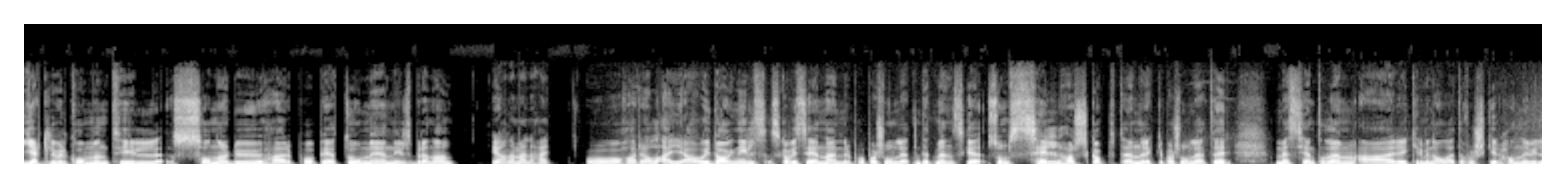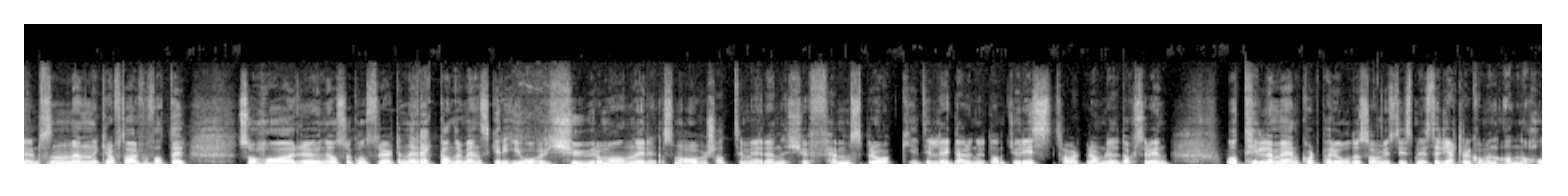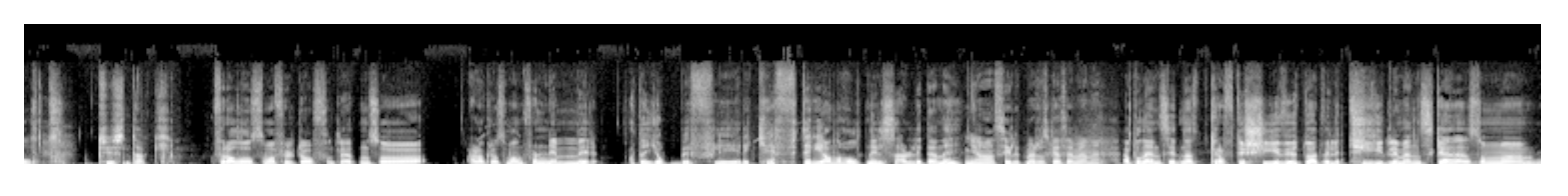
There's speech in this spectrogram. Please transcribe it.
Hjertelig velkommen til Sånn er du her på P2 med Nils Brenna Ja, det er meg, det. Hei. og Harald Eia. Og i dag, Nils, skal vi se nærmere på personligheten til et menneske som selv har skapt en rekke personligheter. Mest kjent av dem er kriminaletterforsker Hanne Wilhelmsen, men i kraft av å være forfatter så har hun jo også konstruert en rekke andre mennesker i over 20 romaner som er oversatt til mer enn 25 språk. I tillegg er hun utdannet jurist, har vært programleder i Dagsrevyen, og til og med en kort periode som justisminister. Hjertelig velkommen, Anne Holt. Tusen takk. For alle oss som har fulgt det offentligheten, så er det akkurat som man fornemmer at det jobber flere krefter i Anne Holt, Nils. Er du litt enig? Ja, si litt mer, så skal jeg se om jeg er enig. Ja, På den ene siden et kraftig skyv ut. Du er et veldig tydelig menneske. som,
